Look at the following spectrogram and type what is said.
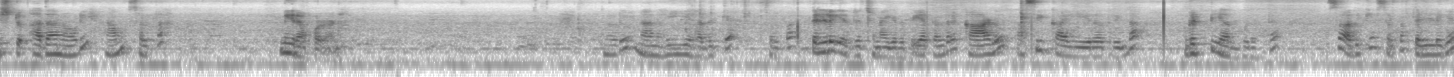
ಎಷ್ಟು ಅದ ನೋಡಿ ನಾವು ಸ್ವಲ್ಪ ನೀರು ಹಾಕ್ಕೊಳ್ಳೋಣ ನೋಡಿ, ನಾನು ಈ ಹದಕ್ಕೆ ಸ್ವಲ್ಪ ತೆಳ್ಳಗೆ ಇದ್ರೆ ಚೆನ್ನಾಗಿರುತ್ತೆ. ಯಾಕಂದರೆ ಕಾಳು ಹಸಿ ಕಾಯಿ ಇರೋದ್ರಿಂದ ಗಟ್ಟಿಯಾಗಿಬಿಡುತ್ತೆ ಸೊ ಅದಕ್ಕೆ ಸ್ವಲ್ಪ ತೆಳ್ಳಗೆ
